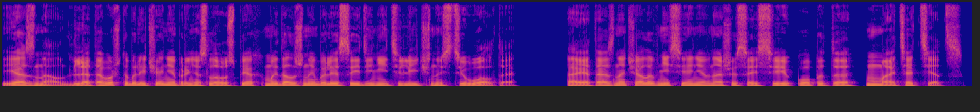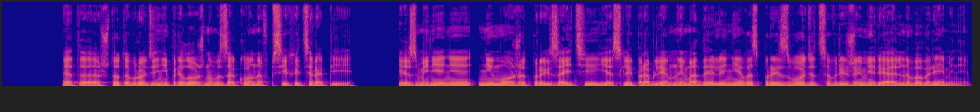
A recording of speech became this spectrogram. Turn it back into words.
Я знал, для того, чтобы лечение принесло успех, мы должны были соединить личности Уолта. А это означало внесение в наши сессии опыта «мать-отец». Это что-то вроде непреложного закона в психотерапии. Изменение не может произойти, если проблемные модели не воспроизводятся в режиме реального времени.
